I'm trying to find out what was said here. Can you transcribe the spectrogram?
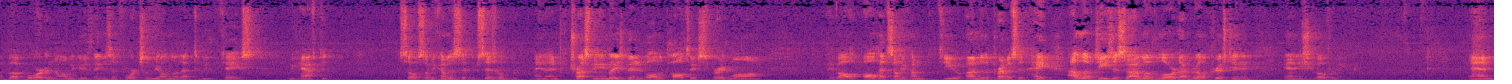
above board in all we do things. Unfortunately, we all know that to be the case. We have to. So somebody comes and says, well, and, and trust me, anybody who's been involved in politics very long, they've all, all had somebody come to you under the premise that, hey, I love Jesus, so I love the Lord, I'm a real Christian, and, and you should vote for me. And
